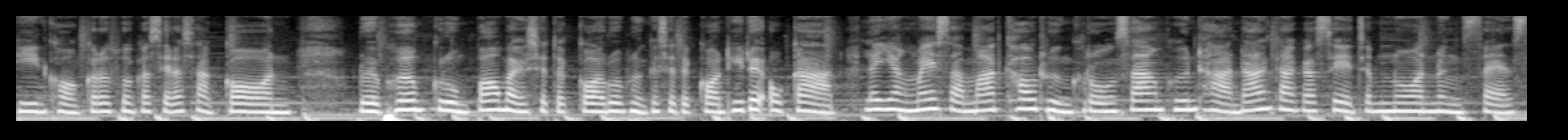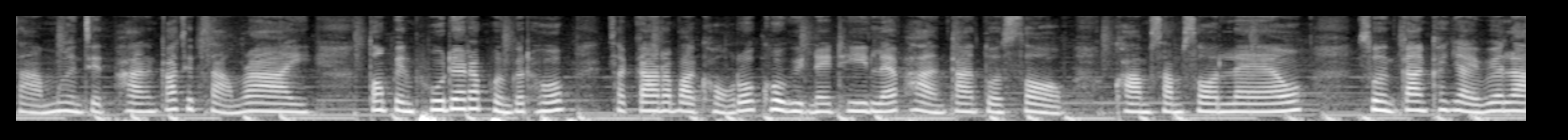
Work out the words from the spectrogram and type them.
-19 ของกระทรวงเกษตรและสหกรณ์ โดยเพิ่มกลุ่มเป้าหมายเกษตรกรรวมถึงเกษตรกรที่ได้อยโอกาส และยังไม่สามารถเข้าถึงโครงสร้างพื้นฐานด้านการเกษตรจำนวน 137,093 ราย ต้องเป็นผู้ได้รับผลกระทบจากการระบาดของโรคโควิด -19 และผ่านการตรวจสอบ ความซ้ำซ้อนแล้ว ส่วนการขยายเวลา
